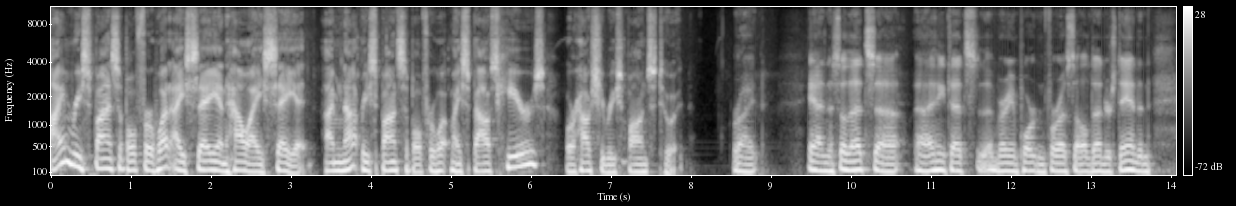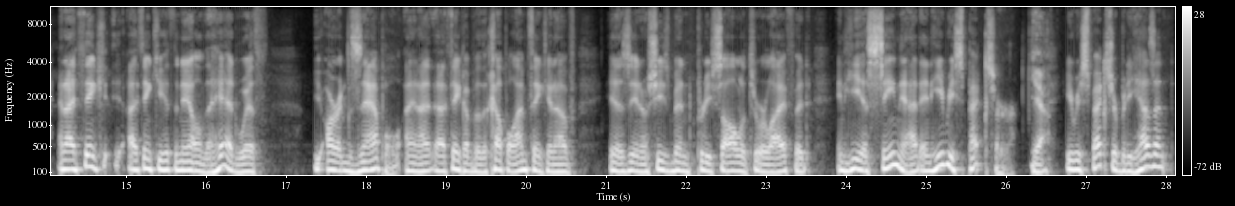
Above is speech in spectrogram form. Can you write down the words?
I'm responsible for what I say and how I say it. I'm not responsible for what my spouse hears or how she responds to it. Right. And so that's uh, I think that's uh, very important for us all to understand. And and I think I think you hit the nail on the head with our example. And I, I think of the couple I'm thinking of is you know she's been pretty solid through her life but and he has seen that and he respects her. Yeah. he respects her but he hasn't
